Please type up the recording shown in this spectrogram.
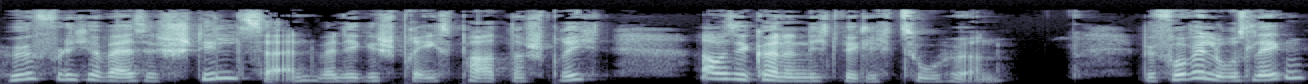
höflicherweise still sein, wenn ihr Gesprächspartner spricht, aber sie können nicht wirklich zuhören. Bevor wir loslegen,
